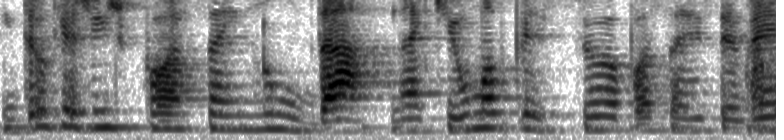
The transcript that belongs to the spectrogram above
Então que a gente possa inundar, né? Que uma pessoa possa receber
